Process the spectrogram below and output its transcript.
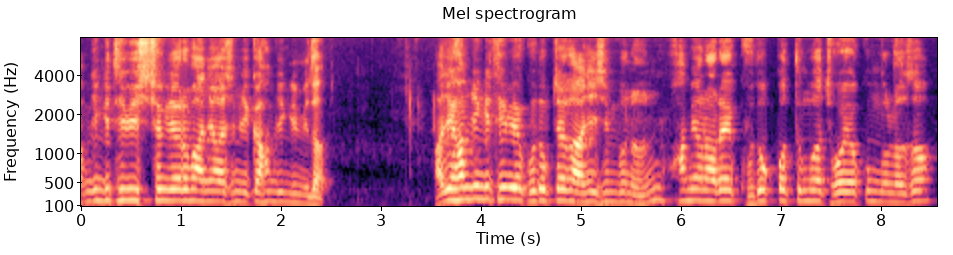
함진기 TV 시청자 여러분 안녕하십니까 함진기입니다. 아직 함진기 TV의 구독자가 아니신 분은 화면 아래 구독 버튼과 좋아요 꾹 눌러서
